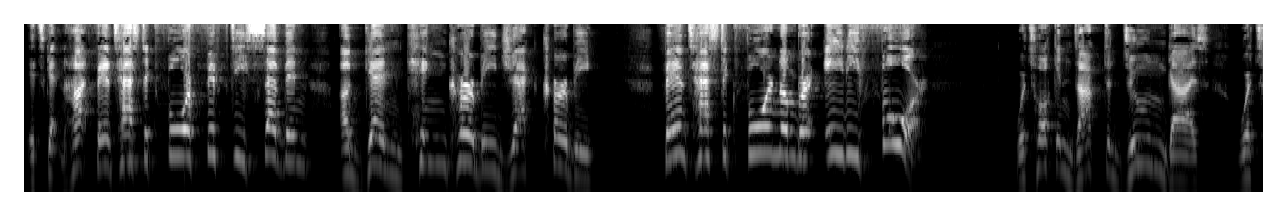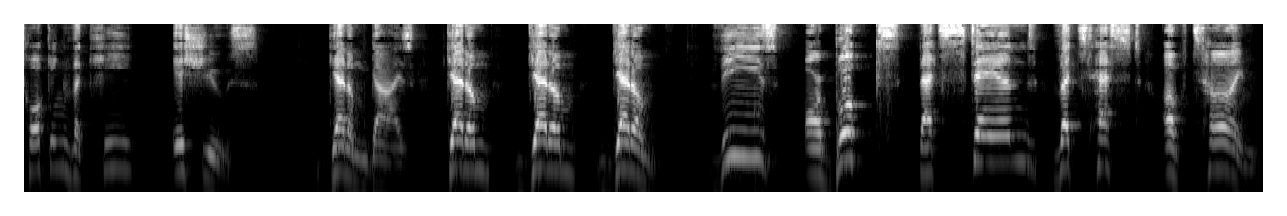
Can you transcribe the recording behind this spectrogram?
It's getting hot. Fantastic Four 57. Again, King Kirby, Jack Kirby. Fantastic Four number 84. We're talking Doctor Doom, guys. We're talking the key issues. Get them, guys. Get them, get them, get them. These are books that stand the test of time.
